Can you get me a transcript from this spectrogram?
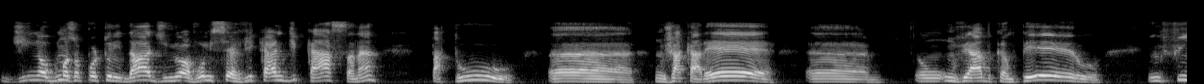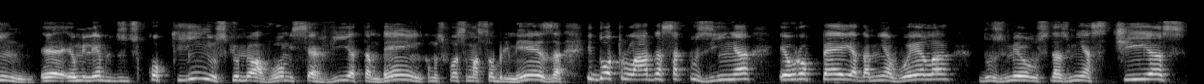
de, em algumas oportunidades, o meu avô me servir carne de caça, né? Tatu, uh, um jacaré, uh, um, um, veado campeiro, enfim, eu me lembro dos coquinhos que o meu avô me servia também, como se fosse uma sobremesa, e do outro lado essa cozinha europeia da minha abuela, dos meus, das minhas tias,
